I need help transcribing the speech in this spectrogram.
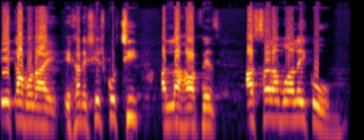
এ কামনায় এখানে শেষ করছি। আল্লাহ হাফেজ। আসসালামু আলাইকুম।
